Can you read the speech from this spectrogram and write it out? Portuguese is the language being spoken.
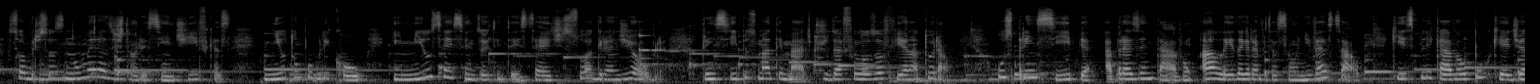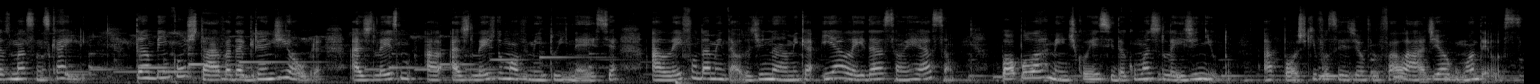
Sobre suas inúmeras histórias científicas, Newton publicou em 1687 sua grande obra, Princípios Matemáticos da Filosofia Natural. Os Princípia apresentavam a lei da gravitação universal, que explicava o porquê de as maçãs caírem. Também constava da grande obra As Leis, as leis do Movimento Inércia, a Lei Fundamental da Dinâmica e a Lei da Ação e Reação, popularmente conhecida como as Leis de Newton. Aposto que você já ouviu falar de alguma delas.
